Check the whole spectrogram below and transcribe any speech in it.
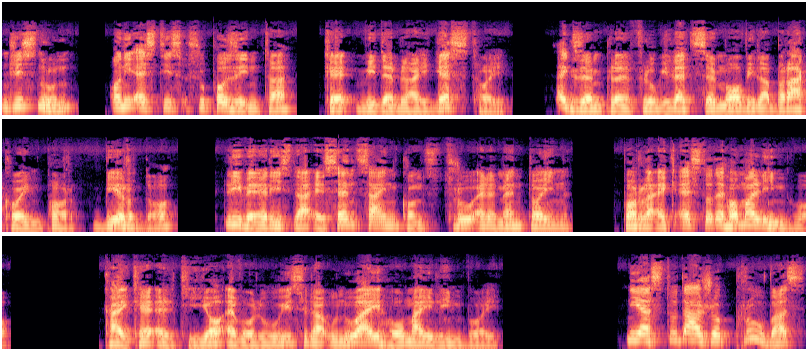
Gis nun, oni estis supposinta che videblai gestoi, exemple flugilezze movi la bracoin por birdo, liveris la essenzain constru elementoin por la ec esto de homa lingvo, cae che el tio evoluis la unuae homai lingvoi. Nia studajo pruvas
